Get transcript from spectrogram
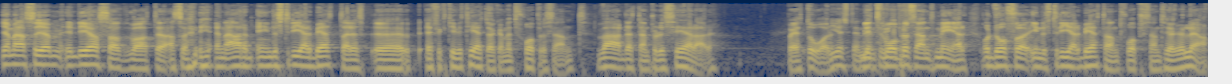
Ja, men alltså, jag, det jag sa var att eh, alltså, en, en, ar- en industriarbetares eh, effektivitet ökar med 2% Värdet den producerar på ett år Just det, blir men- 2% mer och då får industriarbetaren 2% högre lön.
